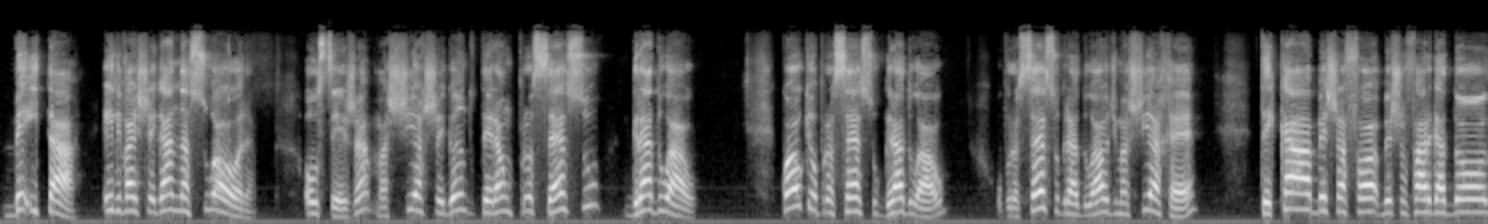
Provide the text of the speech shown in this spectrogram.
Beitá. Ele vai chegar na sua hora. Ou seja, Mashiach chegando terá um processo gradual. Qual que é o processo gradual? O processo gradual de Mashiach é beshofar gadol.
